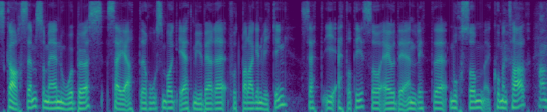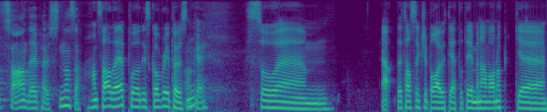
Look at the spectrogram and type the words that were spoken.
Skarsem, som er noe bøs, sier at Rosenborg er et mye bedre fotballag enn Viking. Sett i ettertid så er jo det en litt uh, morsom kommentar. Han sa det i pausen, altså. Han sa det på Discovery i pausen. Okay. Så um, Ja, det tar seg ikke bra ut i ettertid, men han var nok uh,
